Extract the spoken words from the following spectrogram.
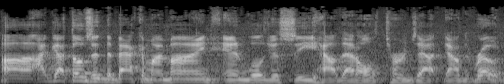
I've got those in the back of my mind, and we'll just see how that all turns out down the road.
